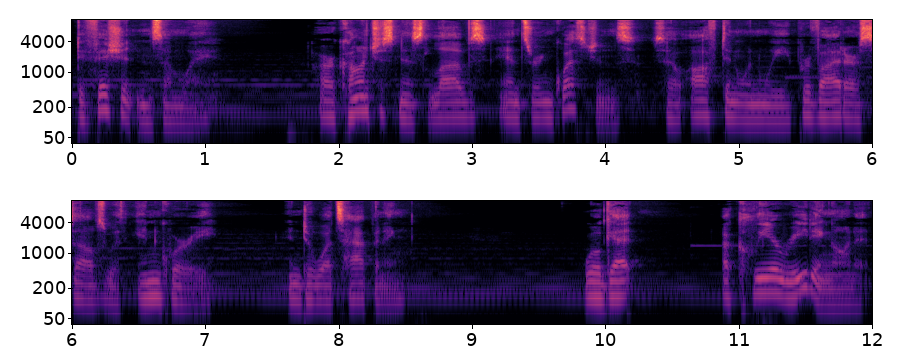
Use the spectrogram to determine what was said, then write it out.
deficient in some way? Our consciousness loves answering questions, so often when we provide ourselves with inquiry into what's happening, we'll get a clear reading on it.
